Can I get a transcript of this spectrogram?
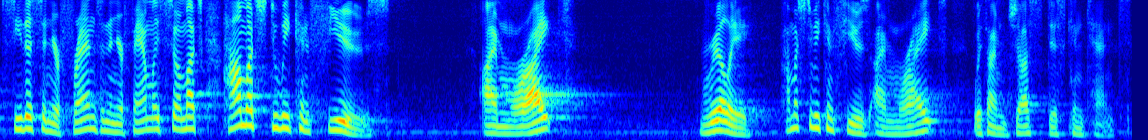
see this in your friends and in your family so much. How much do we confuse? I'm right. Really, how much do we confuse I'm right with I'm just discontent?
